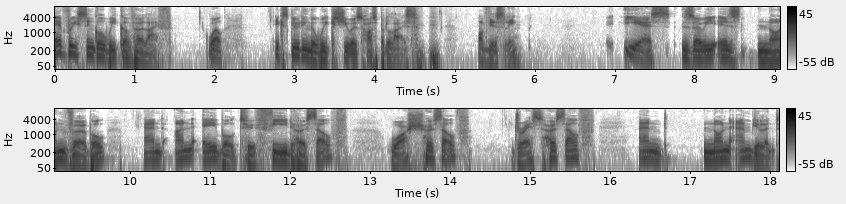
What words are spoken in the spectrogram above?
every single week of her life. Well, excluding the weeks she was hospitalized, obviously. Yes, Zoe is nonverbal and unable to feed herself, wash herself, dress herself, and non ambulant.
